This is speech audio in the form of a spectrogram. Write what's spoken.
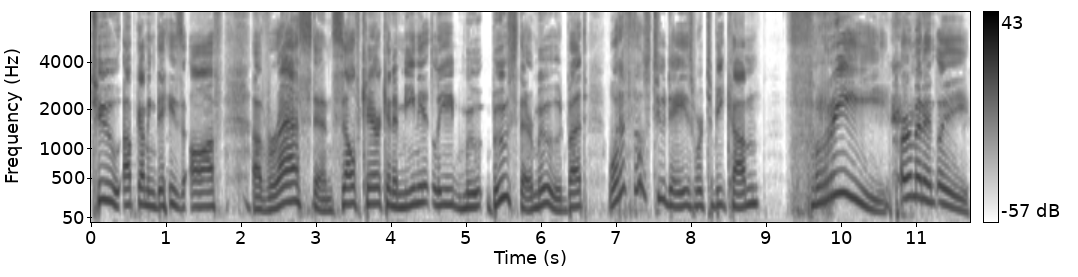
two upcoming days off of rest and self care can immediately mo- boost their mood. But what if those two days were to become three permanently?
